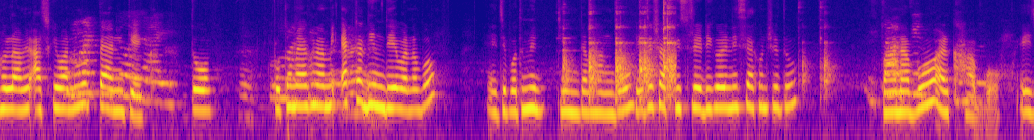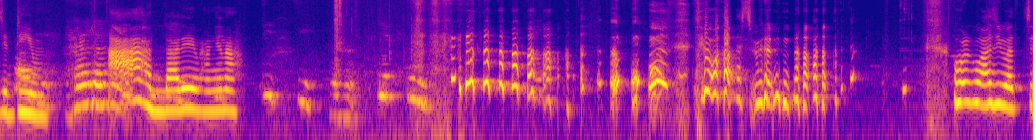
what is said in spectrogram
হলো আমি আজকে বানাবো প্যানকেক তো প্রথমে এখন আমি একটা ডিম দিয়ে বানাবো। এই যে প্রথমে ডিমটা ভাঙবো। এই যে সব কিছু রেডি করে নিছি এখন শুধু বানাবো আর খাব। এই যে ডিম। আহ রে ভাঙে না। কেউ আসবেন না। ওর বাজি বাচ্চা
